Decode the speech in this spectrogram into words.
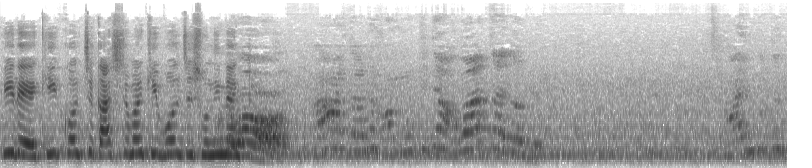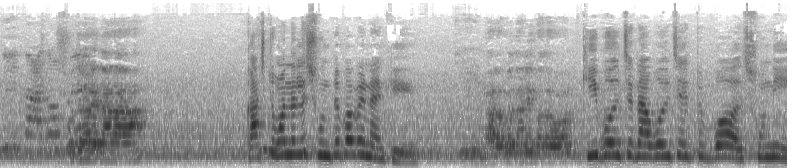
কি রে কি করছে? কাস্টমার কি বলছে? শুনি না একটু। সোজা হয়ে দাঁড়া। কাস্টমার নাহলে শুনতে পাবে নাকি? ভালো করে দাঁড়িয়ে কথা বল। কি বলছে না বলছে একটু বল শুনি।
